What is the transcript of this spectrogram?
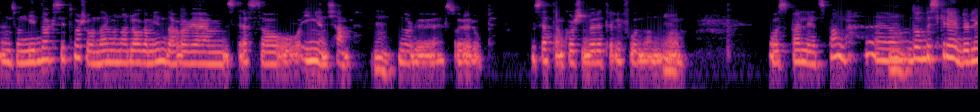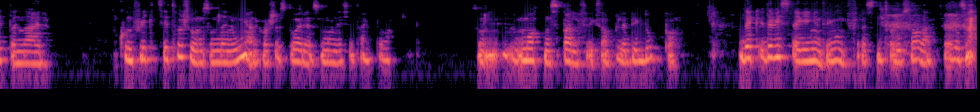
en sånn middagssituasjon der man har laga middag og vi er stressa og, og ingen kommer Mm. når du står og roper. Så sitter de kanskje med telefonene og, og spiller et spill. Eh, Mm. Da beskrev du litt den der konfliktsituasjonen som den ungen kanskje står i, som man ikke tenker på. Som måten spill f.eks. er bygd opp på. Det, det visste jeg ingenting om forresten før du så det. Så det sånn.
